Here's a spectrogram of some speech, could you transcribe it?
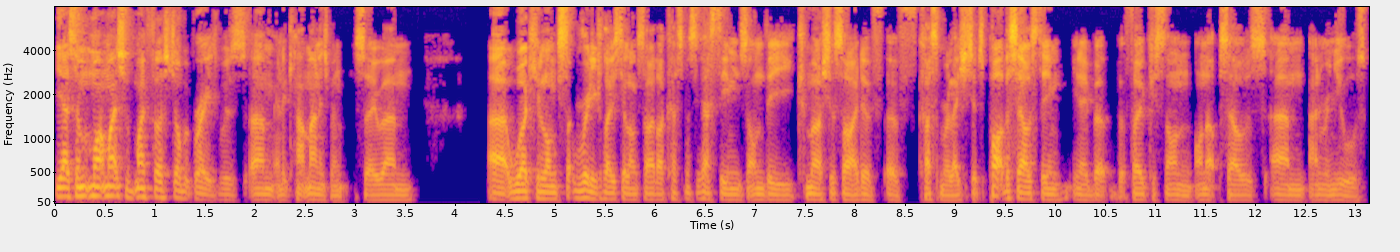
Yeah so my, my, my first job at braze was um, in account management. So um, uh, working alongside really closely alongside our customer success teams on the commercial side of, of customer relationships, part of the sales team, you know, but but focused on on upsells um, and renewals.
